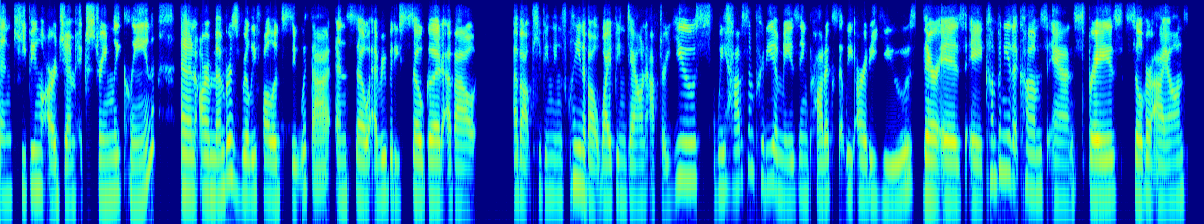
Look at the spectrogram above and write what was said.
in keeping our gym extremely clean. And our members really followed suit with that. And so everybody's so good about about keeping things clean, about wiping down after use. We have some pretty amazing products that we already use. There is a company that comes and sprays silver ions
